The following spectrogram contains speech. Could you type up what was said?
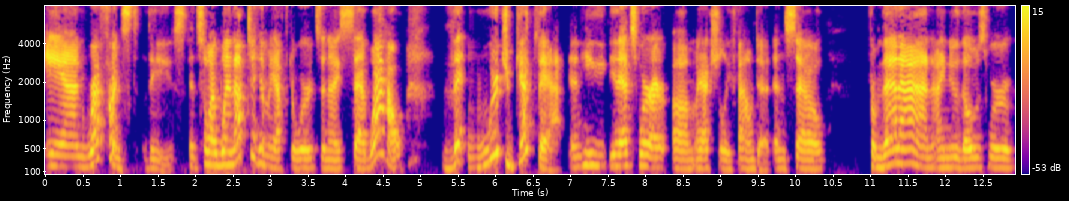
and referenced these. And so I went up to him afterwards and I said, wow, that, where'd you get that? And he, that's where I, um, I actually found it. And so from then on, I knew those were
